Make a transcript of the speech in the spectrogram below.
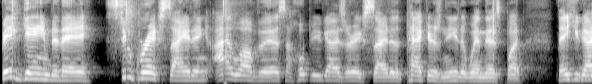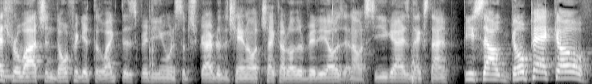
big game today, super exciting. I love this. I hope you guys are excited. The Packers need to win this, but thank you guys for watching. Don't forget to like this video and subscribe to the channel. Check out other videos, and I'll see you guys next time. Peace out. Go Pack Go!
